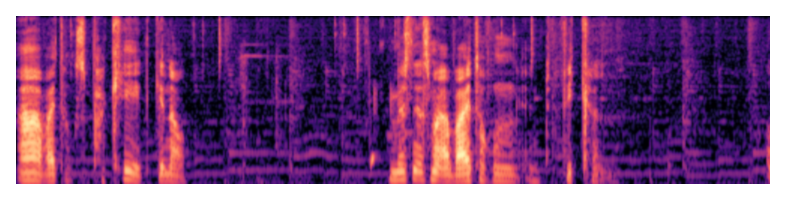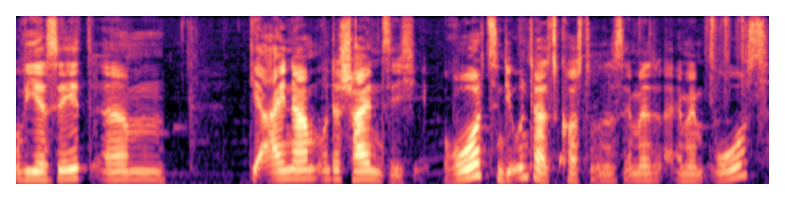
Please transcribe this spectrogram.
Ah, Erweiterungspaket, genau. Wir müssen erstmal Erweiterungen entwickeln. Und wie ihr seht, ähm, die Einnahmen unterscheiden sich. Rot sind die Unterhaltskosten unseres MMOs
